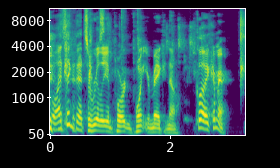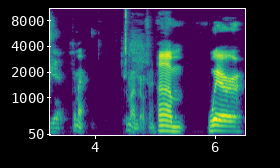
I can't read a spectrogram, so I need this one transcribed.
well, I think that's a really important point you're making, though. Chloe, come here. Yeah. come here. Come on, girlfriend. um, where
